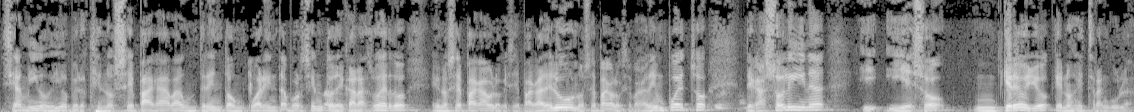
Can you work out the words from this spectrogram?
Sí, amigo yo, pero es que no se pagaba un 30 o un 40% de cara a sueldo, eh, no se pagaba lo que se paga de luz, no se paga lo que se paga de impuestos, de gasolina, y, eso mm, creo yo que nos estrangula.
